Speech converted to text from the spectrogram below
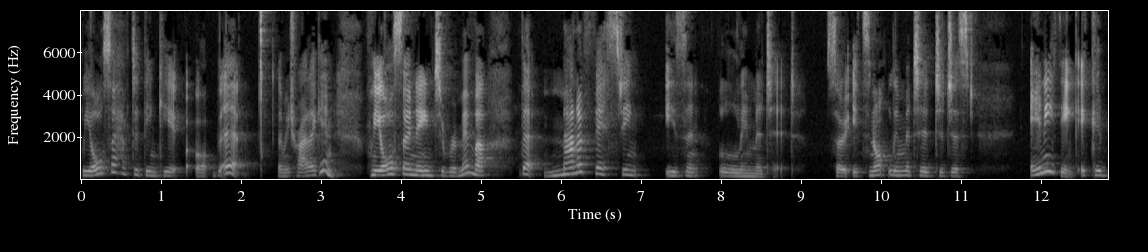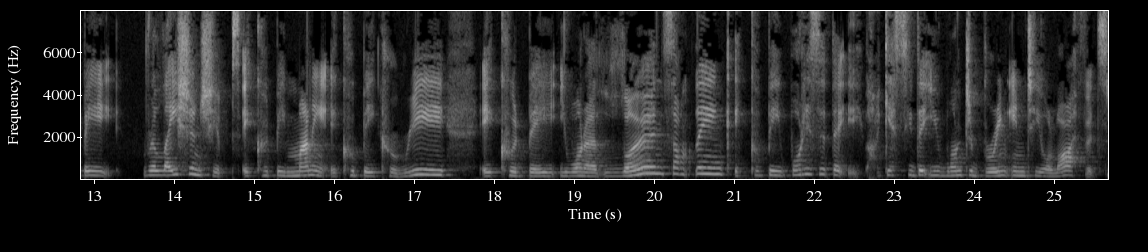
we also have to think it. Oh, bleh, let me try that again. We also need to remember that manifesting isn't limited. So it's not limited to just anything. It could be relationships, it could be money, it could be career, it could be you want to learn something, it could be what is it that you, I guess that you want to bring into your life. It's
